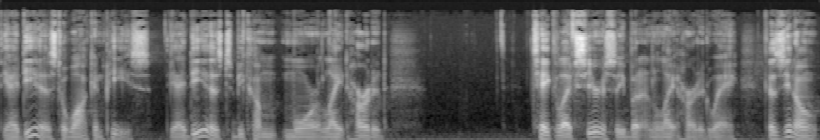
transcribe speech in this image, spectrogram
the idea is to walk in peace. The idea is to become more lighthearted. Take life seriously, but in a lighthearted way. Because, you know,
